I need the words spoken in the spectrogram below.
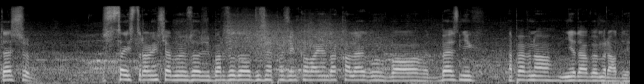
Też z tej strony chciałbym złożyć bardzo duże podziękowanie do kolegów, bo bez nich na pewno nie dałbym rady.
